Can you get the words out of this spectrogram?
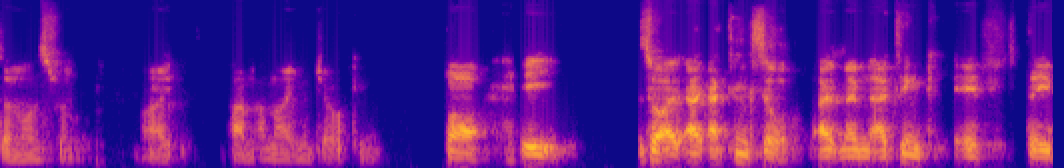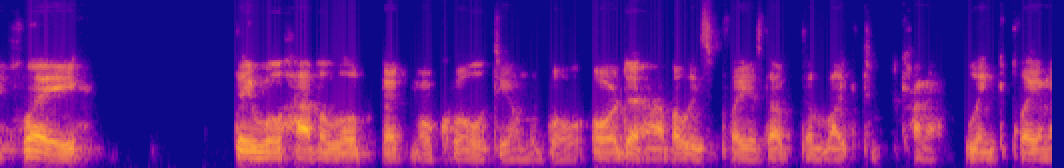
than Lundstram, right? I'm, I'm not even joking. But he, so I, I think so. I, mean, I think if they play, they will have a little bit more quality on the ball, or they have at least players that, that like to kind of link play and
